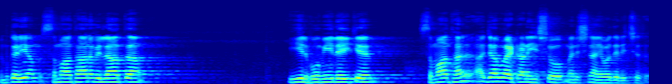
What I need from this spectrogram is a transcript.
നമുക്കറിയാം സമാധാനമില്ലാത്ത ഈ ഭൂമിയിലേക്ക് സമാധാന രാജാവായിട്ടാണ് ഈശോ മനുഷ്യനായി അവതരിച്ചത്.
